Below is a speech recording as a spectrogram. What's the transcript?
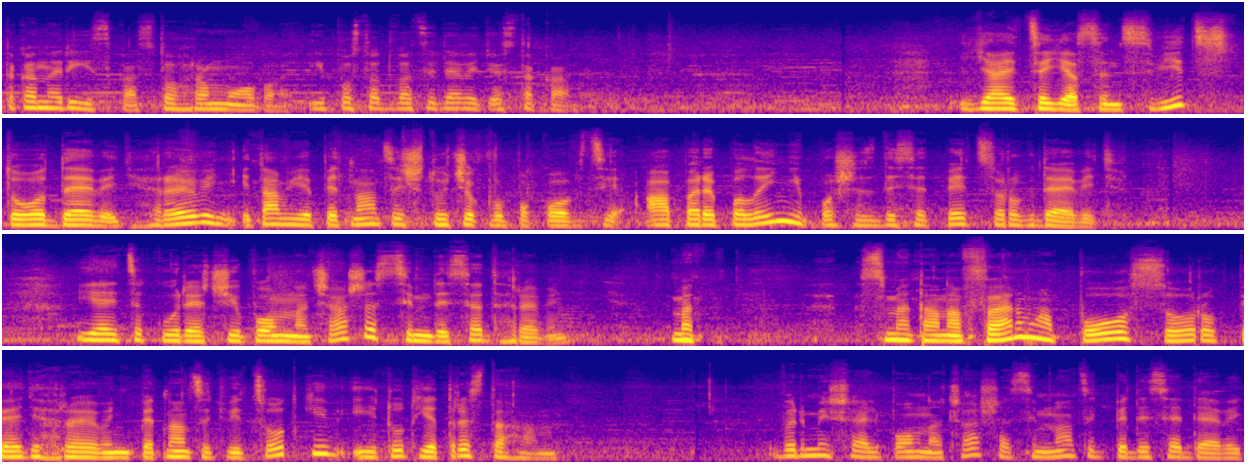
така нарізка 100 грамова і по 129 ось така. Яйця ясен світ 109 гривень і там є 15 штучок в упаковці, а перепелині по 65,49. Яйця курячі повна чаша 70 гривень. Сметана ферма по 45 гривень, 15% і тут є 300 грам. Вермішель повна чаша 17,59,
